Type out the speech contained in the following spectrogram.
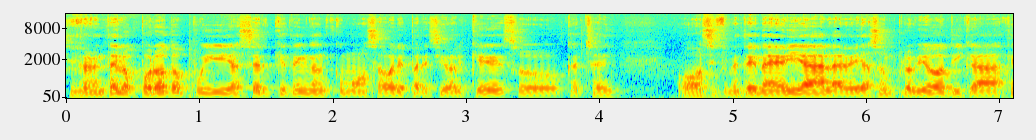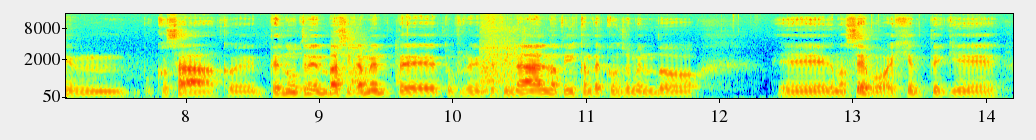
si fermentáis los porotos, puedes hacer que tengan como sabores parecidos al queso, ¿cachai? O si fermentáis una bebida, las bebidas son probióticas, tienen cosas te nutren básicamente tu flora intestinal, no tienes que andar consumiendo, eh, no sé, hay gente que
